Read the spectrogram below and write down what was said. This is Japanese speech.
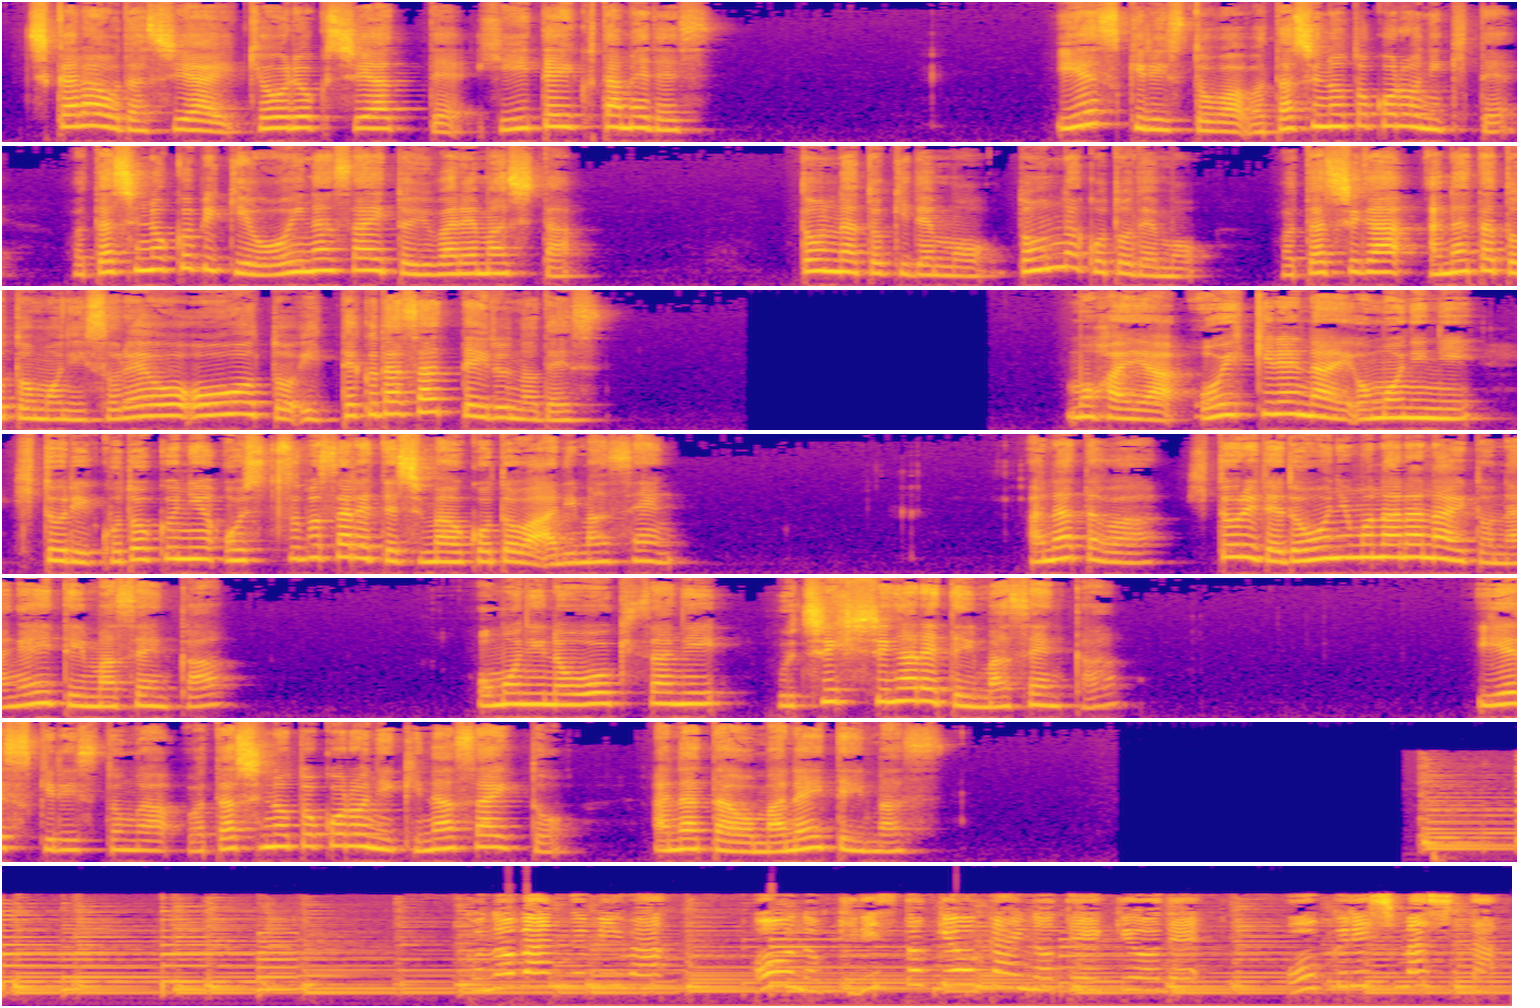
力を出し合い、協力し合って引いていくためです。イエス・キリストは私のところに来て、私のくびきを追いなさいと言われました。どんな時でも、どんなことでも、私があなたと共にそれを追おうと言ってくださっているのです。もはや追いきれない重荷に一人孤独に押しつぶされてしまうことはありません。あなたは一人でどうにもならないと嘆いていませんか？重荷の大きさに打ちひしがれていませんか？イエス・キリストが私のところに来なさいとあなたを招いています。リスト教会の提供でお送りしました。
